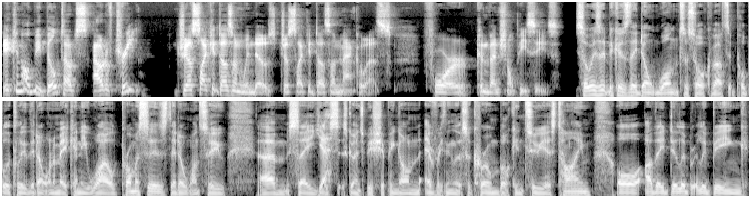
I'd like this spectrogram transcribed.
it can all be built out, out of tree, just like it does on Windows, just like it does on macOS for conventional PCs. So is it because they don't want to talk about it publicly? They don't want to make any wild promises. They don't want to um, say yes, it's going to be shipping on everything that's a Chromebook in two years' time, or are they deliberately being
